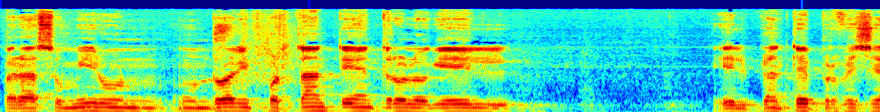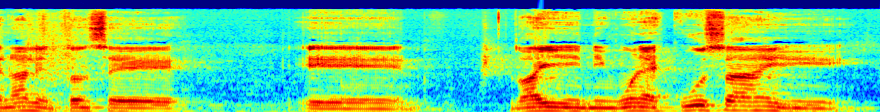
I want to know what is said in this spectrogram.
para asumir un, un rol importante dentro de lo que es el, el plantel profesional, entonces eh, no hay ninguna excusa y,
